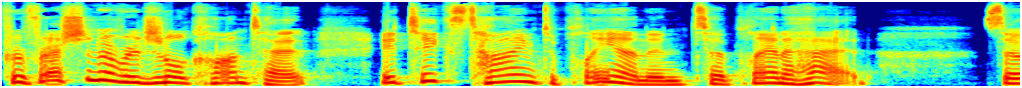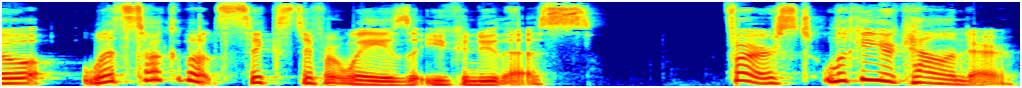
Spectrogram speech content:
For fresh and original content, it takes time to plan and to plan ahead. So let's talk about six different ways that you can do this. First, look at your calendar.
